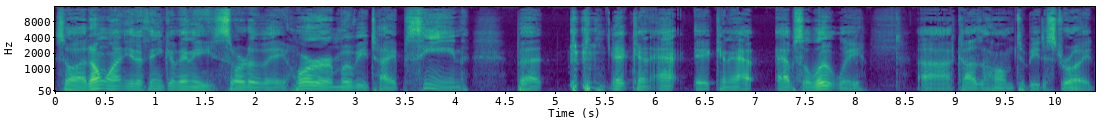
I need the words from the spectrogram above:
So I don't want you to think of any sort of a horror movie type scene, but it can it can absolutely uh, cause a home to be destroyed,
